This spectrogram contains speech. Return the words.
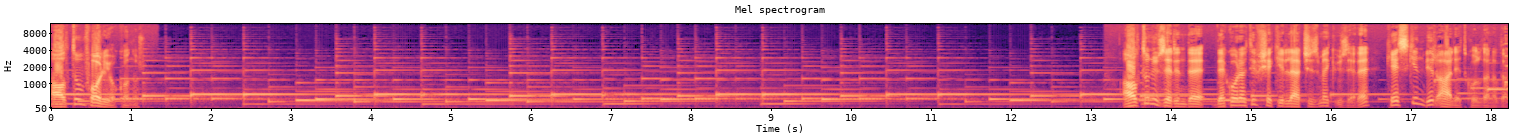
altın folyo konur. Altın üzerinde dekoratif şekiller çizmek üzere keskin bir alet kullanılır.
